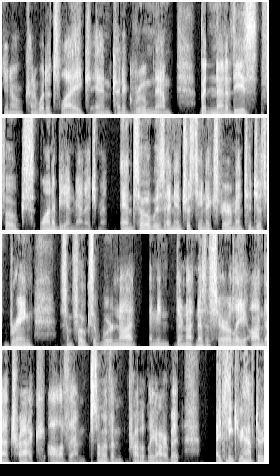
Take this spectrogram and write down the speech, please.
you know, kind of what it's like and kind of groom them. But none of these folks want to be in management. And so it was an interesting experiment to just bring some folks that were not I mean, they're not necessarily on that track, all of them. Some of them probably are, but I think you have to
